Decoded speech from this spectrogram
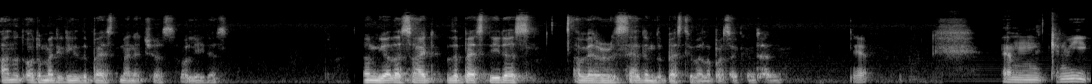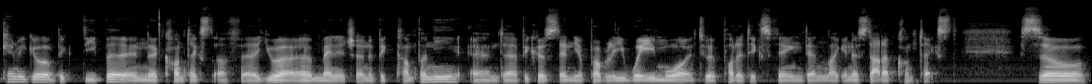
are not automatically the best managers or leaders. On the other side, the best leaders are very seldom the best developers. I can tell you. Yeah. Um, can we can we go a bit deeper in the context of uh, you are a manager in a big company, and uh, because then you're probably way more into a politics thing than like in a startup context. So,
